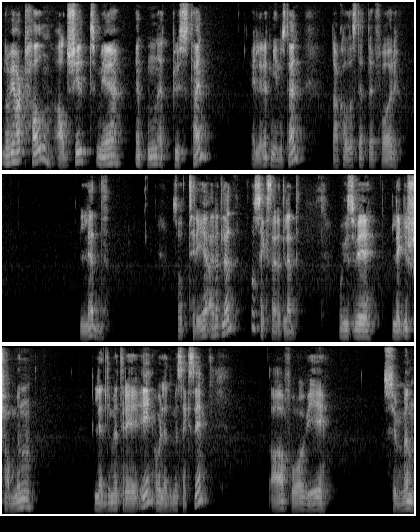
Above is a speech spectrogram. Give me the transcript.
Når vi har tall adskilt med enten et plusstegn eller et minustegn, da kalles dette for ledd. Så tre er et ledd, og seks er et ledd. Og hvis vi legger sammen leddet med 3 i og leddet med 6 i, da får vi summen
